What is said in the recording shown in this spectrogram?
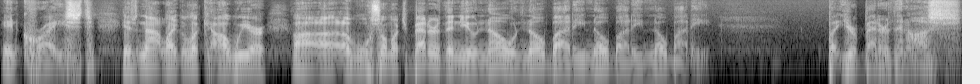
in Christ. It's not like, look how we are uh, uh, so much better than you. No, nobody, nobody, nobody. But you're better than us.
